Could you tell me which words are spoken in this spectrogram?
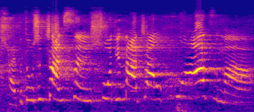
还不都是战神说的那张画子吗？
